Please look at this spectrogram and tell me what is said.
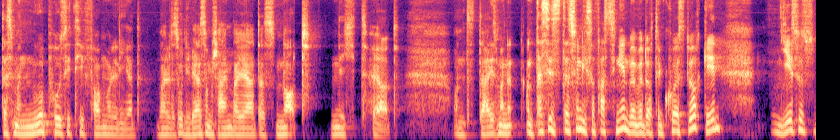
dass man nur positiv formuliert, weil das Universum scheinbar ja das Not nicht hört. Und da ist man, und das ist, das finde ich so faszinierend, wenn wir durch den Kurs durchgehen. Jesus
